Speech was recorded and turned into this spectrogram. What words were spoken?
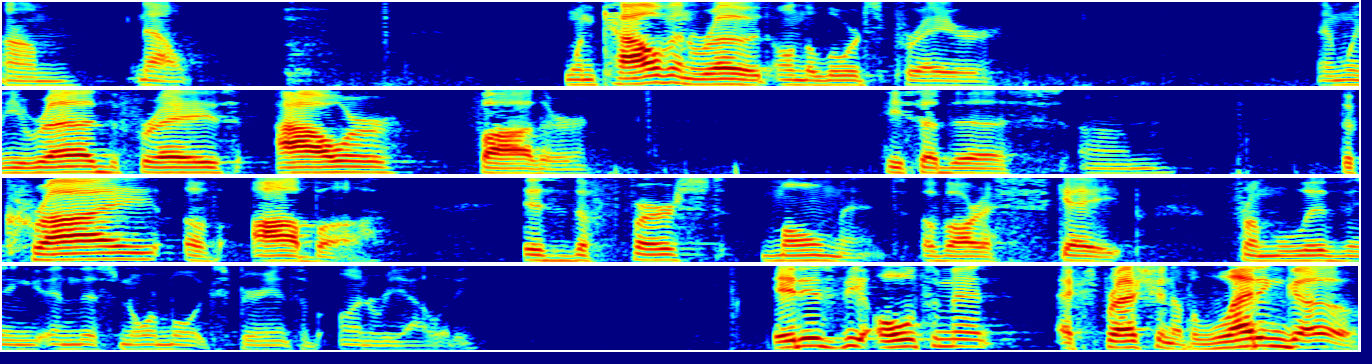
Um, now, when Calvin wrote on the Lord's Prayer, and when he read the phrase, Our Father, he said this um, The cry of Abba is the first moment of our escape from living in this normal experience of unreality. It is the ultimate expression of letting go,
